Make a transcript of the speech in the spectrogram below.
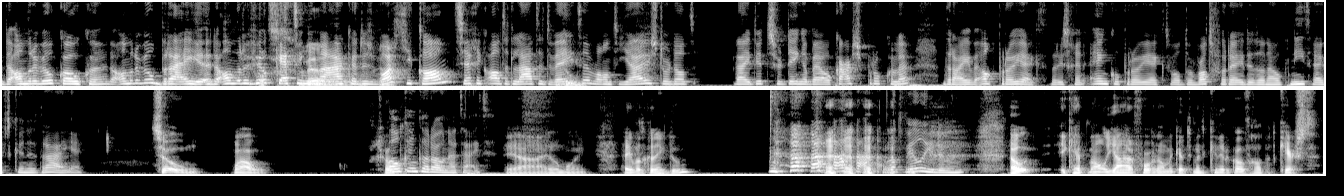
de andere wil koken, de andere wil breien, de andere wil kettingen maken. Dus wat je kan, zeg ik altijd, laat het weten. Want juist doordat wij dit soort dingen bij elkaar sprokkelen, draaien we elk project. Er is geen enkel project wat door wat voor reden dan ook niet heeft kunnen draaien. Zo, wauw. Groot. Ook in coronatijd. Ja, heel mooi. hey, wat kan ik doen? wat wil je doen? Nou, ik heb me al jaren voorgenomen, ik heb het met de kinderen ook over gehad met kerst.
